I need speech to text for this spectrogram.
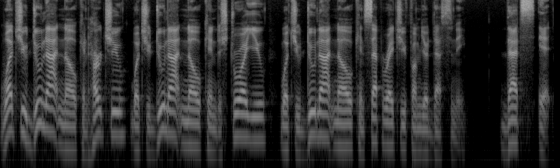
What you do not know can hurt you. What you do not know can destroy you. What you do not know can separate you from your destiny. That's it.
